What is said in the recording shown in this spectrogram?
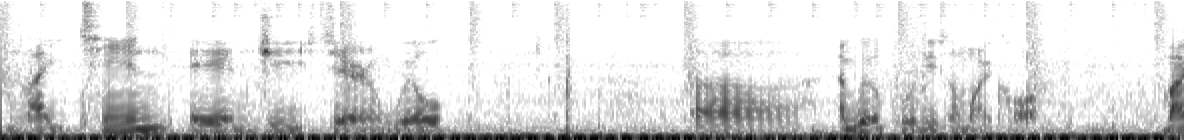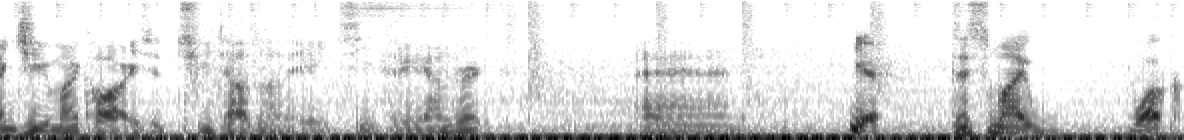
2019 AMG steering wheel. Uh, I'm gonna put this on my car. My G, my car is a 2008 C300, and yeah, this might work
